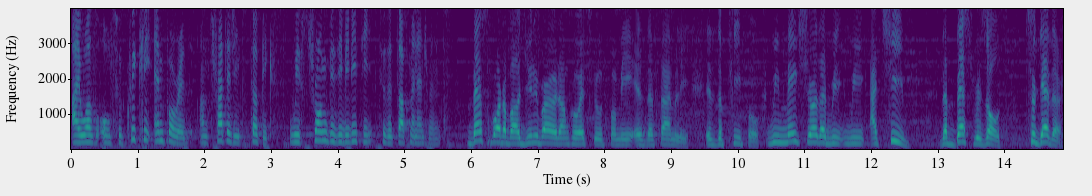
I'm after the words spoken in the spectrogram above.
I was also quickly empowered on strategic topics with strong visibility to the top management. Best part about Unibail-Rodamco Westfield for me is the family, is the people. We make sure that we, we achieve the best results together.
